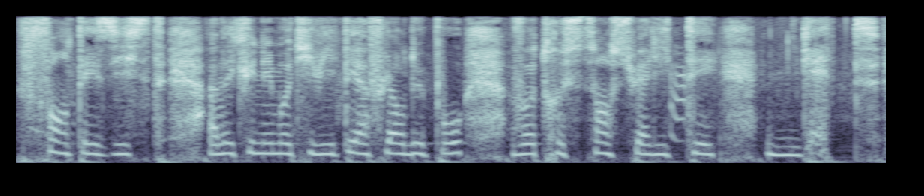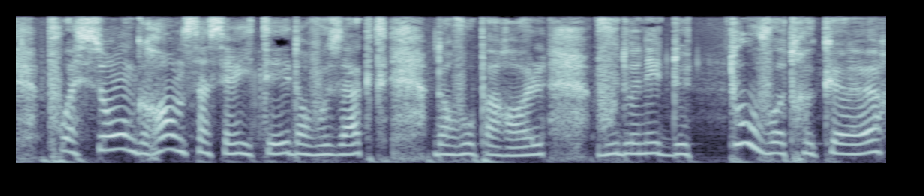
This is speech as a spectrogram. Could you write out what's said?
fantaisiste avec une émotivité à fleur de peau, votre sensualité guette. Poisson, grande sincérité dans vos actes, dans vos paroles, vous donnez de tout votre cœur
